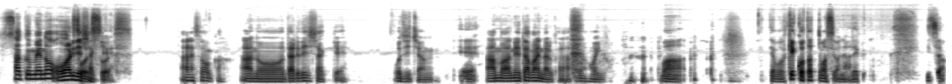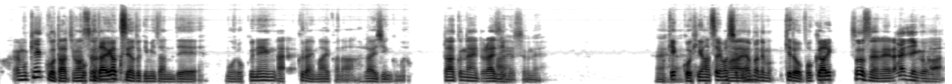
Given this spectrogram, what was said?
作目の終わりでしたっけ？そうです。あれ、そうか。あのー、誰でしたっけ？おじいちゃん。ええ、あんまネタバレになるから、その方がいいんか。まあ、でも結構経ってますよね、あれ。いつだ？えもう結構経ちますよね。僕大学生の時見たんで、もう6年はいくらい前かな、ライジングも。ダークナイトライジングですよね。はいはい結構批判されましたけど、まあ、やっぱでも、けど僕あれ、そうですよね。ライジングは、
